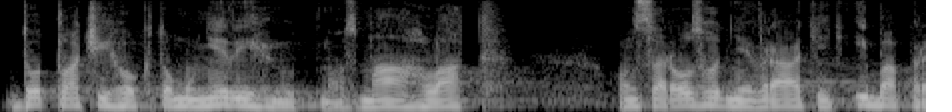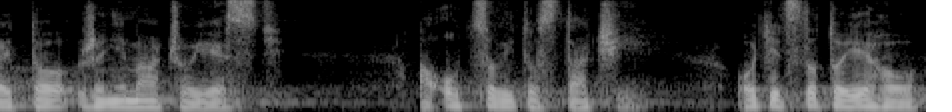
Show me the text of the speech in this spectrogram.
Dotlačí ho k tomu nevyhnutnosť, má hlad, on sa rozhodne vrátiť iba preto, že nemá čo jesť. A otcovi to stačí. Otec toto jeho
